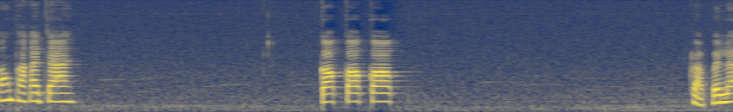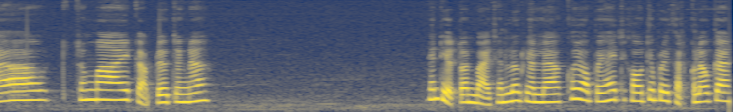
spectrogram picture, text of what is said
ห้องพักอาจารย์กอกกอกกอกกลับไปแล้วทำไมกลับเร็วจังนะงั้นเดี๋ยวตอนบ่ายฉันเลิกเรียนแล้วก็เอาไปให้ที่เขาที่บริษัทก็แล้วกัน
